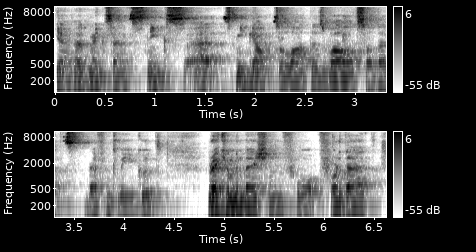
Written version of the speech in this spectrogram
Yeah, that makes sense. Snyks uh, Snyk helps a lot as well, so that's definitely a good recommendation for for that.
